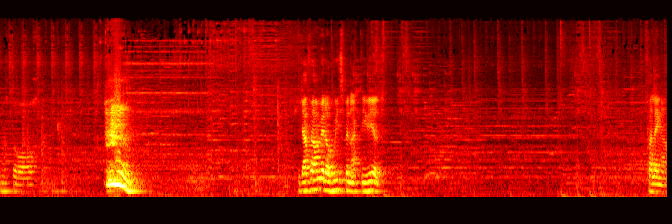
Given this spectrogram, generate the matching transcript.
Mach doch. Dafür haben wir doch Respin aktiviert. Verlänger.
